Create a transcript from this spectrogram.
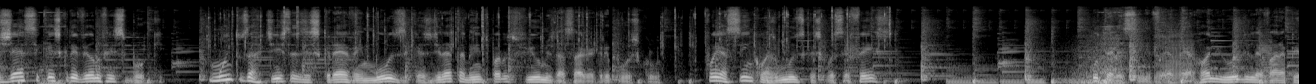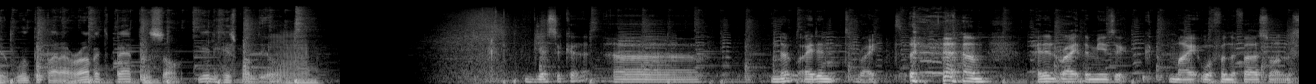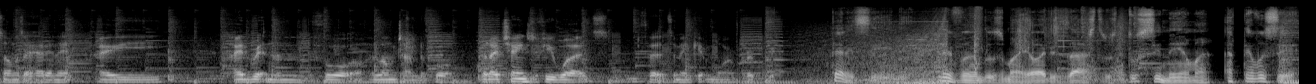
Jéssica escreveu no Facebook: Muitos artistas escrevem músicas diretamente para os filmes da saga Crepúsculo. Foi assim com as músicas que você fez? O Telecine foi até Hollywood levar a pergunta para Robert Pattinson e ele respondeu: Jessica, uh, no, I didn't write. um, I didn't write the music. My well, from the first one, the songs I had in it, I I had written them before, a long time before, but I changed a few words for, to make it more appropriate. Telecine, levando os maiores astros do cinema até você.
